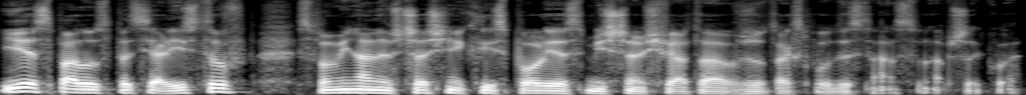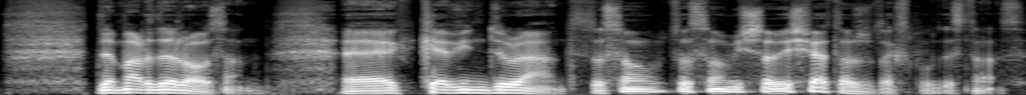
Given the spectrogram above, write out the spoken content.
Jest paru specjalistów. Wspominany wcześniej Chris Paul jest mistrzem świata w rzutach z półdystansu na przykład. DeMar DeRozan, e, Kevin Durant. To są, to są mistrzowie świata w rzutach z półdystansu.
